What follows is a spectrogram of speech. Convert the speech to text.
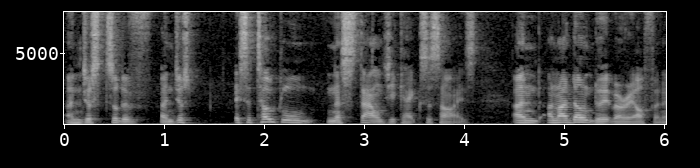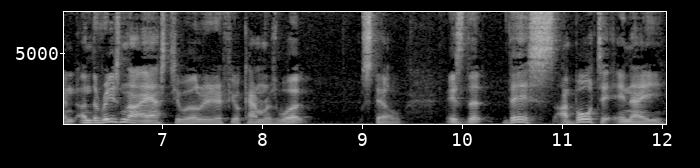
and just sort of and just it's a total nostalgic exercise. And and I don't do it very often. And and the reason that I asked you earlier if your cameras work still is that this I bought it in a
